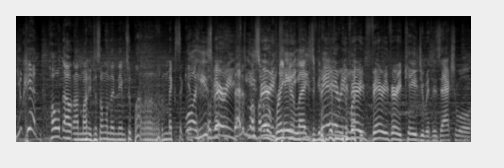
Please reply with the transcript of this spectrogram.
you can't hold out on money to someone that named Super Mexican. well, he's Okay? very, that is he's very will break your legs if you don't give him very, your money. very, very, very cagey with his actual,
